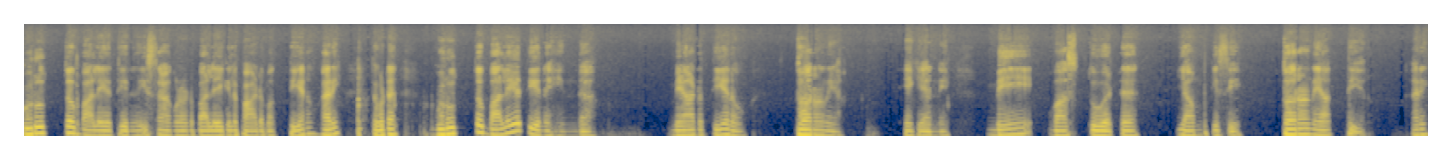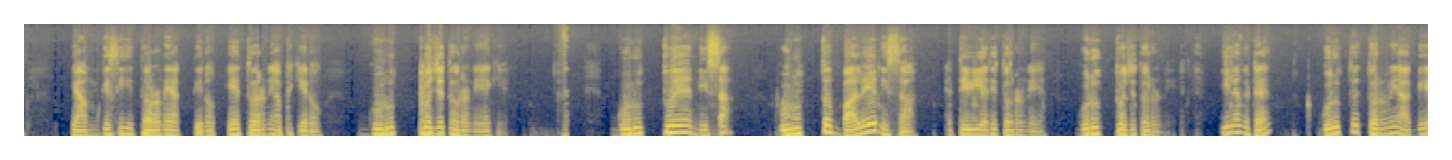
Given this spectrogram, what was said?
ගුරුත්ව බලය තියෙන ඉස්සරහ ගුණට බලය කියලා පාඩමක් තියෙනවා. හරි. එතකොට ගුරුත්ව බලය තියෙන හින්දා මෙයාට තියෙනවා ත්වරණයක්. ඒ කියන්නේ මේ වස්තුවට යම්කිසි ත්වරණයක් තියෙනවා. හරි. යම්කිසි ත්වරණයක් තියෙනවා. ඒ ත්වරණය අපි කියනවා ගුරුත්වජ ත්වරණය කියලා. ගුරුත්වය නිසා ගුරුත්ව බලය නිසා ඇති වී ඇති ත්වරණය ගුරුත්වජ ත්වරණය. ඊළඟට ගුරුත්ව ත්වරණයේ අගය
